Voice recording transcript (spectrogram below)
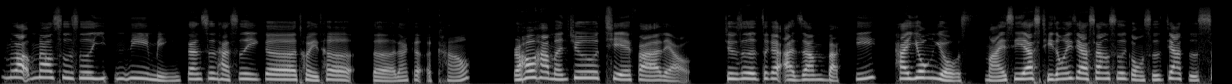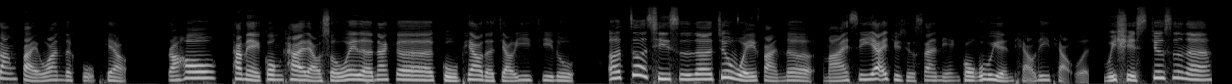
貌貌似是匿名，但是他是一个推特的那个 account，然后他们就揭发了。就是这个阿赞巴基，他拥有马来西亚其中一家上市公司价值上百万的股票，然后他们也公开了所谓的那个股票的交易记录，而这其实呢就违反了马来西亚一九九三年公务员条例条文，which is 就是呢，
